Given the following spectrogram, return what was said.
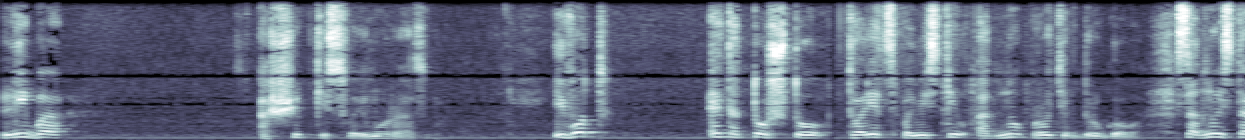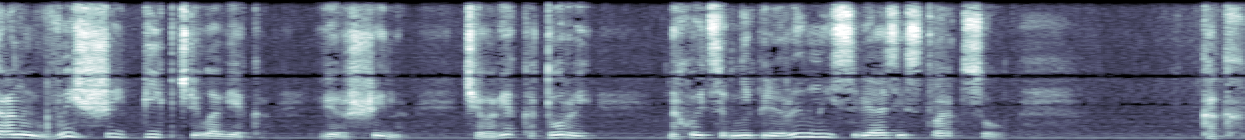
либо ошибки своему разуму. И вот это то, что Творец поместил одно против другого. С одной стороны, высший пик человека, вершина. Человек, который находится в непрерывной связи с Творцом. Как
